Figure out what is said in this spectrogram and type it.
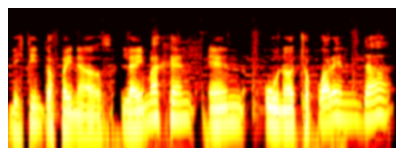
distintos peinados. La imagen en 1840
